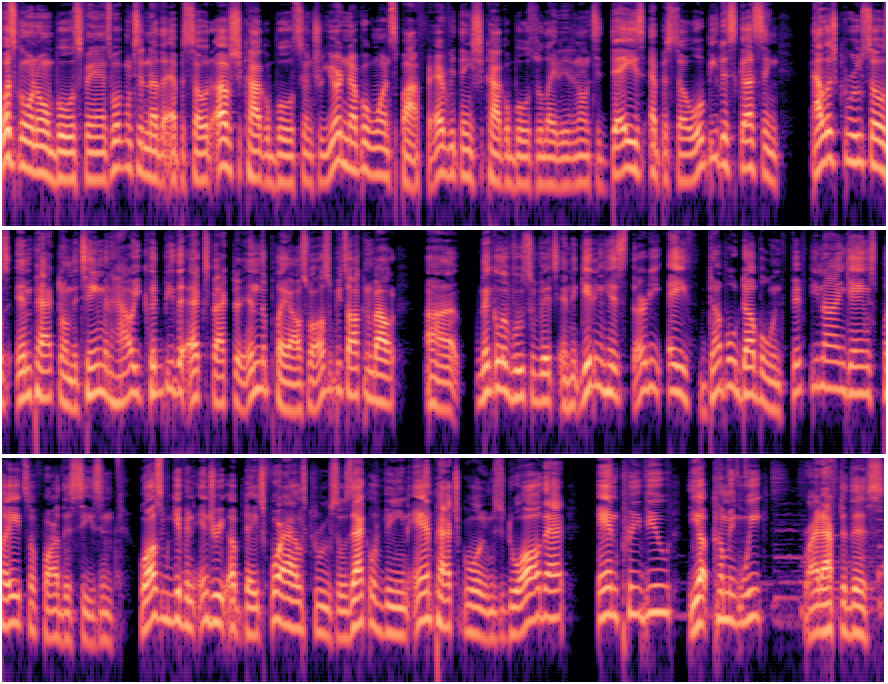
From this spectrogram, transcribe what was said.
What's going on, Bulls fans? Welcome to another episode of Chicago Bulls Central, your number one spot for everything Chicago Bulls related. And on today's episode, we'll be discussing Alex Caruso's impact on the team and how he could be the X factor in the playoffs. We'll also be talking about uh, Nikola Vucevic and getting his 38th double double in 59 games played so far this season. We'll also be giving injury updates for Alex Caruso, Zach LaVine, and Patrick Williams. We'll do all that and preview the upcoming week right after this.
